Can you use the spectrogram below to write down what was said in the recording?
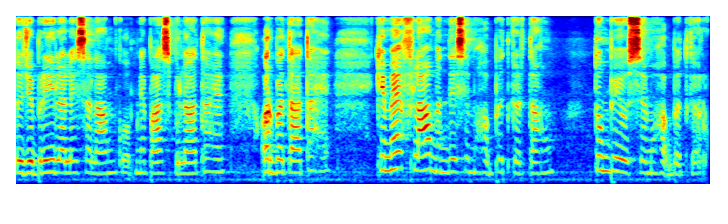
تو جبریل علیہ السلام کو اپنے پاس بلاتا ہے اور بتاتا ہے کہ میں فلاں بندے سے محبت کرتا ہوں، تم بھی اس سے محبت کرو۔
